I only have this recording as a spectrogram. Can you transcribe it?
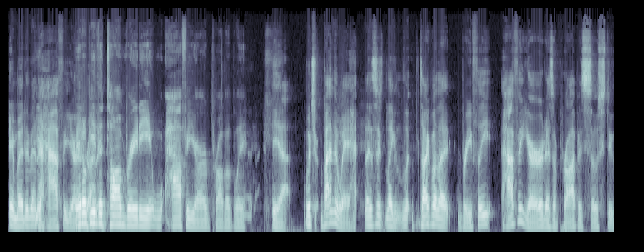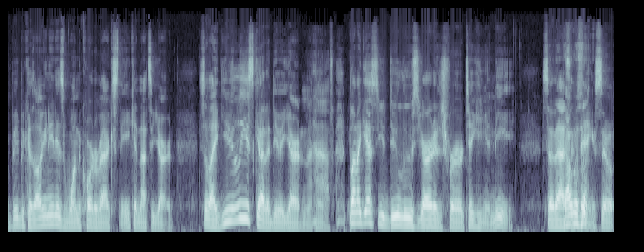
It might have been yeah. a half a yard. It'll running. be the Tom Brady half a yard probably. Yeah. Which, by the way, let's just like talk about that briefly. Half a yard as a prop is so stupid because all you need is one quarterback sneak and that's a yard. So like you at least got to do a yard and a half. But I guess you do lose yardage for taking a knee. So that's that the thing. A, so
